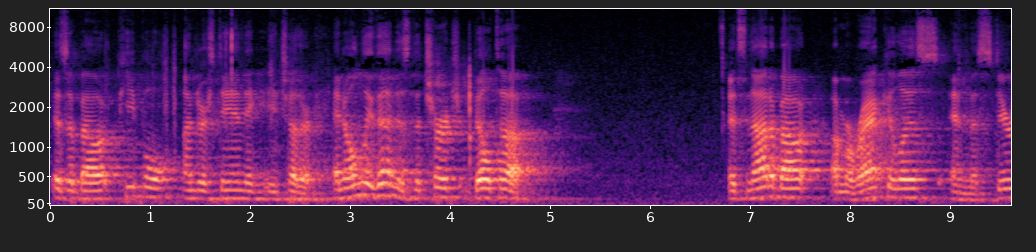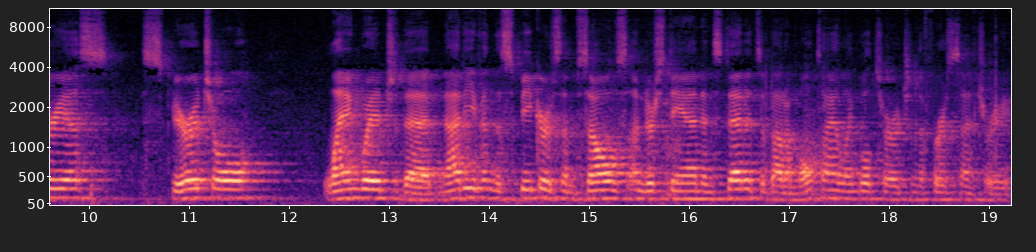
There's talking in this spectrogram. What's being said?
is about people understanding each other. And only then is the church built up. It's not about a miraculous and mysterious spiritual language that not even the speakers themselves understand. Instead, it's about a multilingual church in the first century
